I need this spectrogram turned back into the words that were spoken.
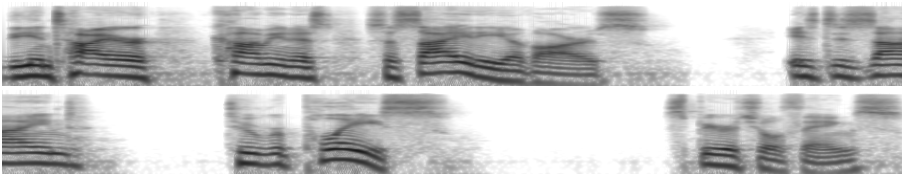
The entire communist society of ours is designed to replace spiritual things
